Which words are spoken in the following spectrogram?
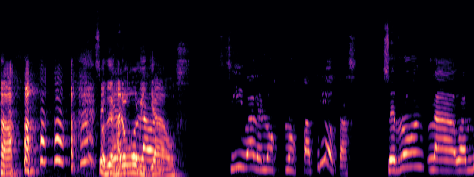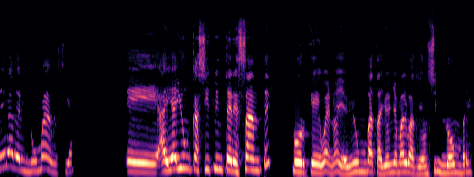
Los dejaron la- humillados. Sí, vale, los, los patriotas se roban la bandera del Numancia. Eh, ahí hay un casito interesante, porque, bueno, ahí había un batallón llamado el Batallón Sin Nombre,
